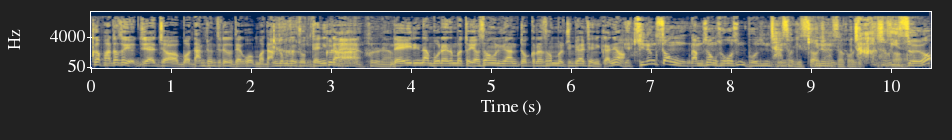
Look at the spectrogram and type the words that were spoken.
그거 받아서 이제 저 뭐 남편 드려도 되고 뭐 남동생 줘도 되니까 그러네, 그러네요. 내일이나 모레는 뭐 또 여성을 위한 또 그런 선물 준비할 테니까요 예, 기능성 남성 속옷은 뭔 자석 있어, 기능, 자석, 거기 자석. 있어요?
